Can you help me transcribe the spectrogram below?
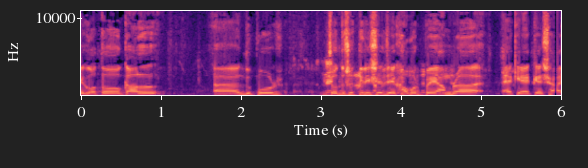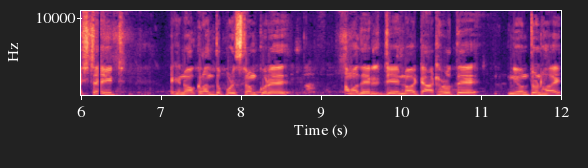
গতকাল দুপুর চোদ্দশো তিরিশে যে খবর পেয়ে আমরা একে একে ষাটটা ইট এখানে অক্লান্ত পরিশ্রম করে আমাদের যে নয়টা আঠারোতে নিয়ন্ত্রণ হয়,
